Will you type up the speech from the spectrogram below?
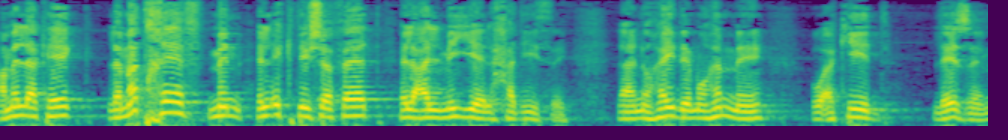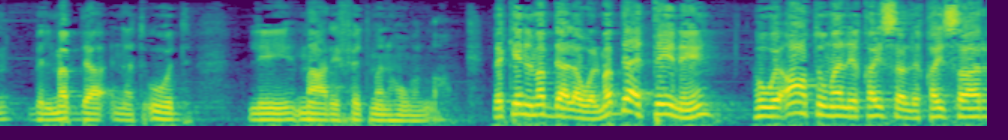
عمل لك هيك؟ لما تخاف من الاكتشافات العلمية الحديثة. لأنه هيدي مهمة وأكيد لازم بالمبدأ إنها تقود لمعرفة من هو الله. لكن المبدأ الأول. المبدأ الثاني هو أعطوا ما لقيصر لقيصر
